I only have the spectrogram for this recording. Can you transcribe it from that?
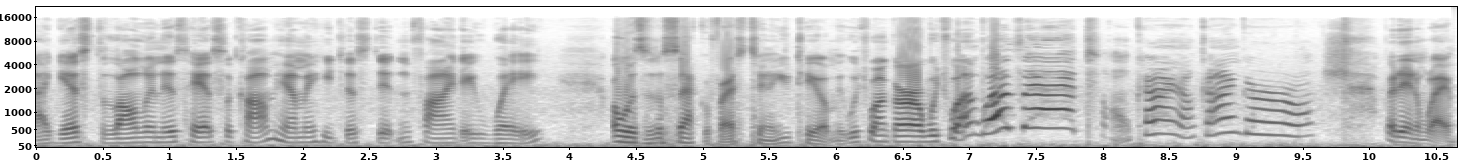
I guess the loneliness had succumbed him and he just didn't find a way or was it a sacrifice to You tell me. Which one, girl? Which one was it? Okay, okay, girl. But anyway,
